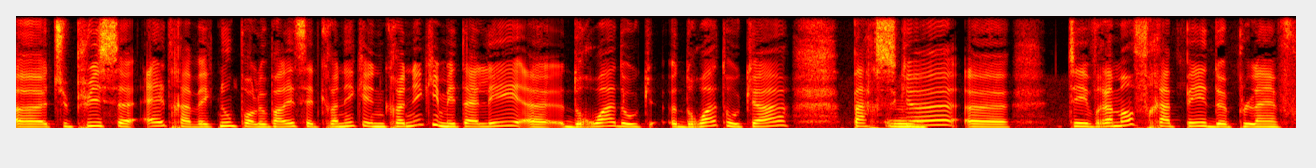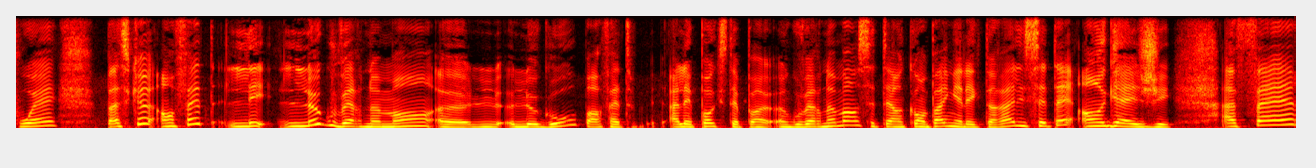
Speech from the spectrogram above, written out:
euh, tu puisses être avec nous pour nous parler de cette chronique. Et une chronique qui m'est allée euh, droit au, droite au cœur parce mm. que euh, t'es vraiment frappé de plein fouet parce que en fait les, le gouvernement euh, Legault en fait à l'époque c'était pas un gouvernement c'était en campagne électorale il s'était engagé à faire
